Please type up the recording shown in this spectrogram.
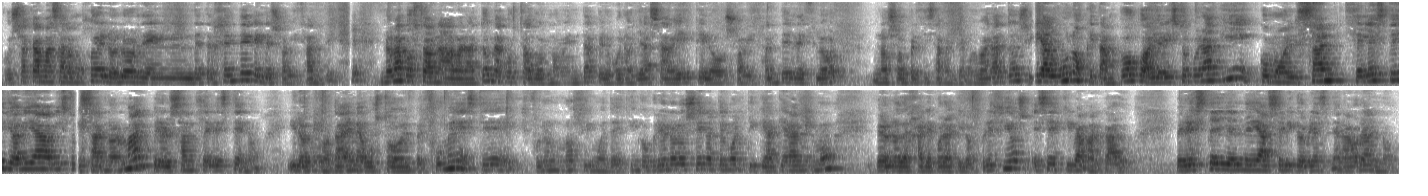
pues saca más a lo mejor el olor del detergente que el de suavizante. No me ha costado nada barato, me ha costado 2,90, pero bueno, ya sabéis que los suavizantes de flor no son precisamente muy baratos. Y algunos que tampoco había visto por aquí, como el San Celeste, yo había visto el San normal, pero el San Celeste no. Y lo mismo, también me gustó el perfume, este fueron unos 55, creo, no lo sé, no tengo el ticket aquí ahora mismo, pero lo dejaré por aquí los precios, ese es que iba marcado. Pero este y el de Asevi que os voy a enseñar ahora, no.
